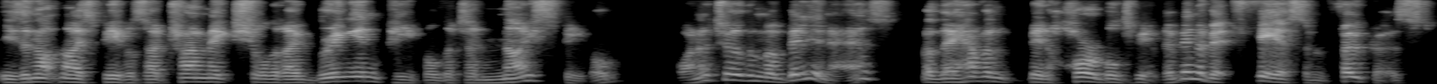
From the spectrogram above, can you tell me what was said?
these are not nice people. So I try and make sure that I bring in people that are nice people. One or two of them are billionaires, but they haven't been horrible to people. They've been a bit fierce and focused,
